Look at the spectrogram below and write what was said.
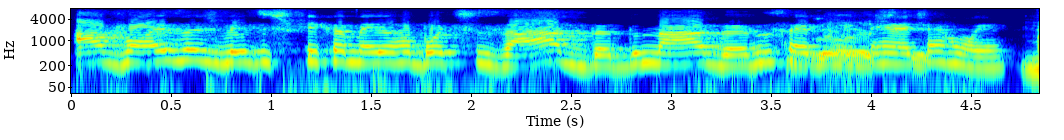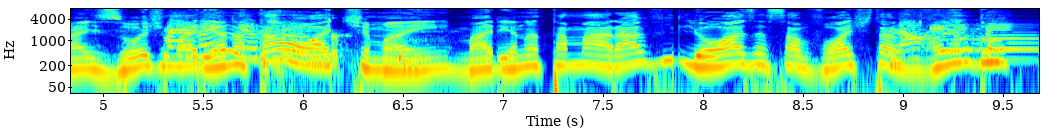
a voz às vezes fica meio robotizada, do nada. Eu não sei, porque a internet é ruim. Mas hoje Mas Mariana é tá ótima, hein? Mariana tá maravilhosa, essa voz tá não, eu vindo. tô.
